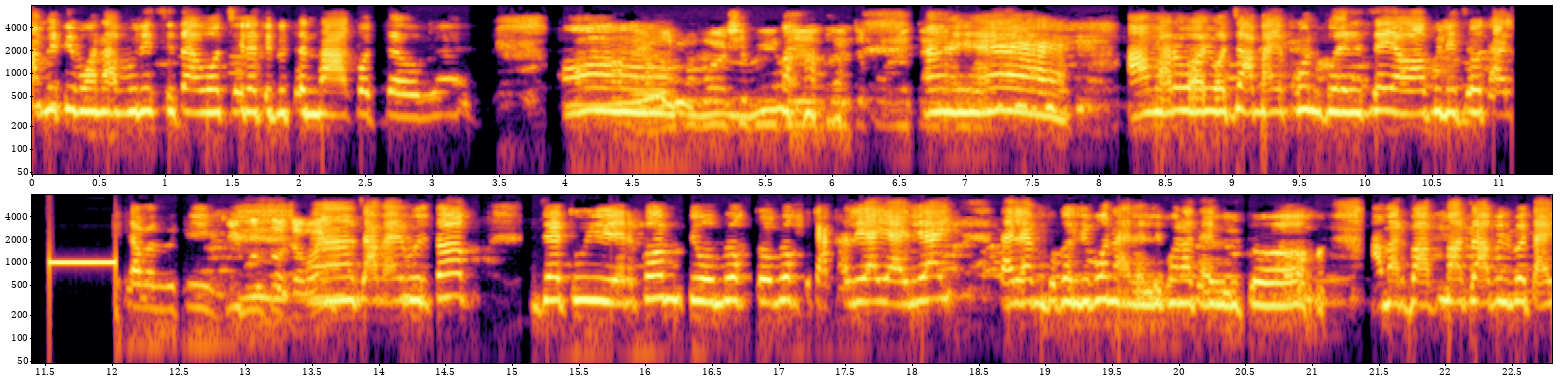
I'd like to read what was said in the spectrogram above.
আমি দিব না বলেছি তা ও ছেলে দিবিতে না করতে হবে। হ্যাঁ, আমার ওই ও জামাই ফোন করেছে বলেছে জামাই? বলতো যে তুই এরকম তুই অমুক তমুক টাকা লিয়ে আই আইলে তাহলে আমি তোকে লিবো না লিব না তাই বলতো। আমার বাপ মা যা বলবে তাই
